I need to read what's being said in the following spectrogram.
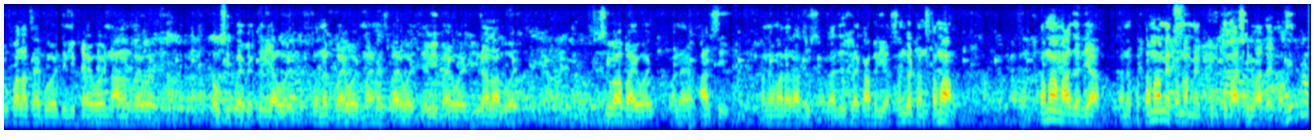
રૂપાલા સાહેબ હોય, દિલીપભાઈ હોય નારાયણભાઈ હોય, કૌશિકભાઈ વેકરિયા હોય જનકભાઈ હોય, મહેશભાઈ હોય, દેવીભાઈ હોય, હીરાલાલ હોય, શિવાભાઈ હોય અને આરસી અને અમારા રાજુ, રાજેશભાઈ કાબરિયા સંગઠન તમામ તમામ હાજર રહ્યા અને તમામે તમામે ખૂબ ખૂબ આશીર્વાદ આપ્યા.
